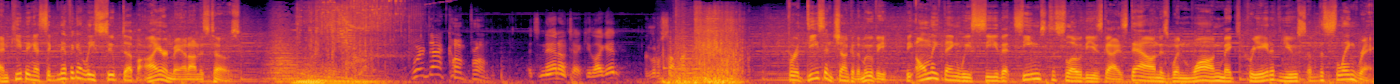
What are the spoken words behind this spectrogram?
and keeping a significantly souped up Iron Man on his toes. Where'd that come from? It's nanotech. You like it? A little something. For a decent chunk of the movie, the only thing we see that seems to slow these guys down is when Wong makes creative use of the sling ring.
